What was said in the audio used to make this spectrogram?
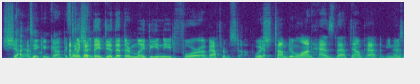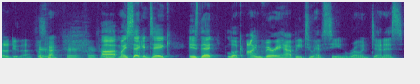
shot taking competition. I think if they did that, there might be a need for a bathroom stop, which Yeah. Tom Dumoulin has that down pat, and he knows Yeah. how to do that. Fair, Okay. fair, fair, fair. Uh, my second take is that look, I'm very happy to have seen Rohan Dennis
